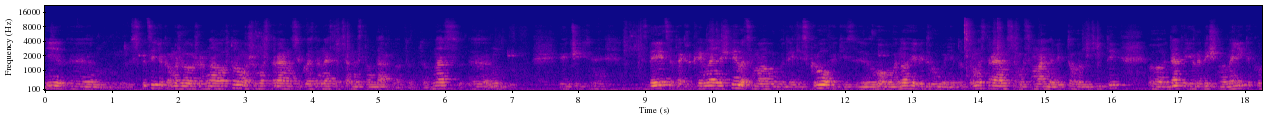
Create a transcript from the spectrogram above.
І специфіка можливо журналу в тому, що ми стараємося якось донести це нестандартно. Тобто в нас е, ну, здається так, що кримінальне чтиво це мало бути якийсь кров, якісь е, голови, ноги відрубані. Тобто ми стараємося максимально від того відійти, е, дати юридичну аналітику.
